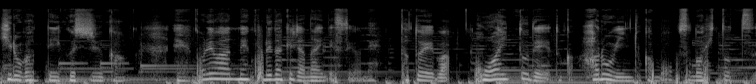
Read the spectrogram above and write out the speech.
広がっていく習慣、え、これはねこれだけじゃないですよね例えばホワイトデーとかハロウィンとかもその一つ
